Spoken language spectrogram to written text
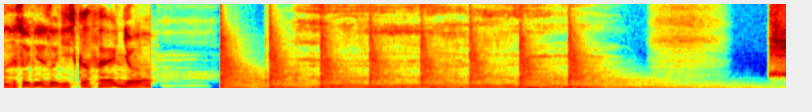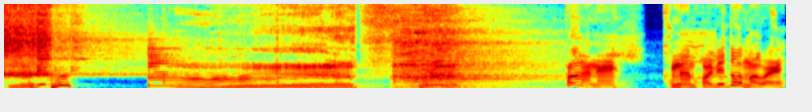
Присутні злодійська феня. Пане, нам повідомили,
